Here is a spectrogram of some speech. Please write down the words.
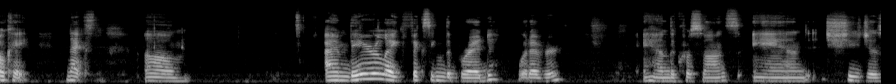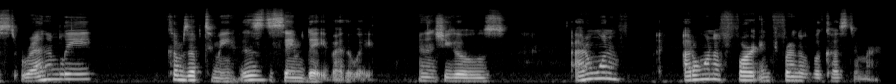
Okay, next. Um, I'm there like fixing the bread, whatever, and the croissants, and she just randomly comes up to me. This is the same day, by the way. And then she goes, I don't want to I don't want to fart in front of a customer.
